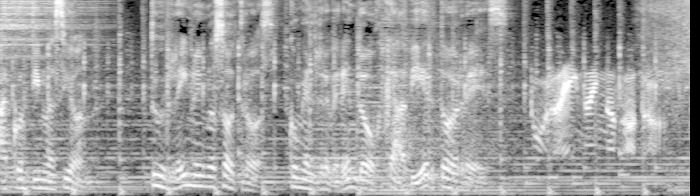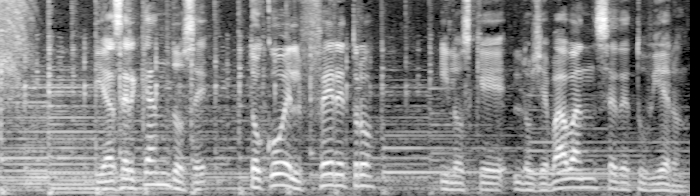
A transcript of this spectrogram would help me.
A continuación, Tu Reino en Nosotros, con el reverendo Javier Torres. Tu reino en nosotros. Y acercándose, tocó el féretro y los que lo llevaban se detuvieron.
